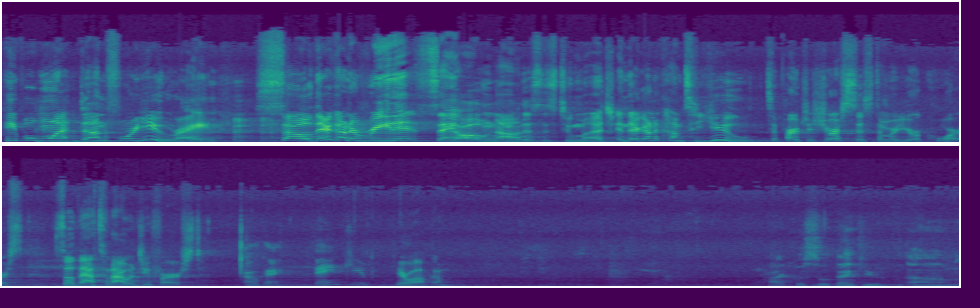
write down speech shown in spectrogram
People want done for you, right? So they're gonna read it, say, oh no, this is too much, and they're gonna come to you to purchase your system or your course. So that's what I would do first. Okay, thank you. You're welcome. Hi, Crystal. Thank you. Um,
